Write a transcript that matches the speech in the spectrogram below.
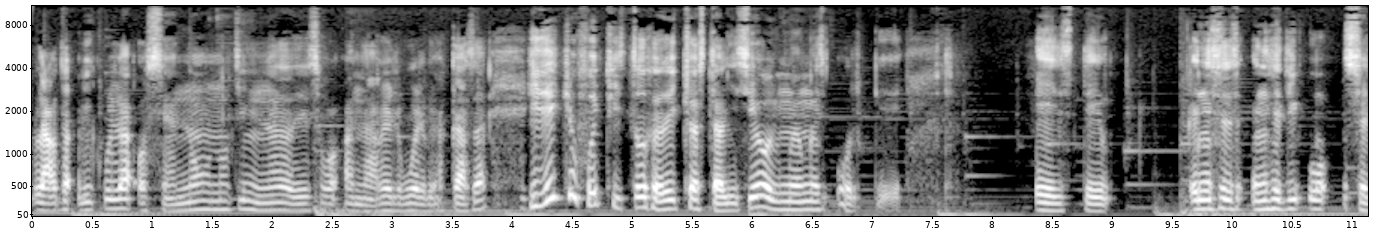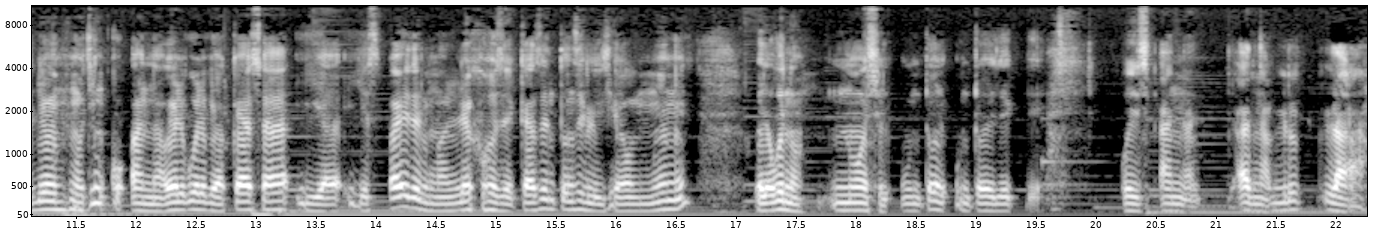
la otra película, o sea, no, no tiene nada de eso. Anabel vuelve a casa. Y de hecho fue chistoso, de hecho hasta le hicieron memes porque este en ese, en ese tipo salió al mismo tiempo Anabel vuelve a casa y, y Spider-Man lejos de casa, entonces le hicieron memes. Pero bueno, no es el punto. El punto es de que, pues, Ana, Anabel, la,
